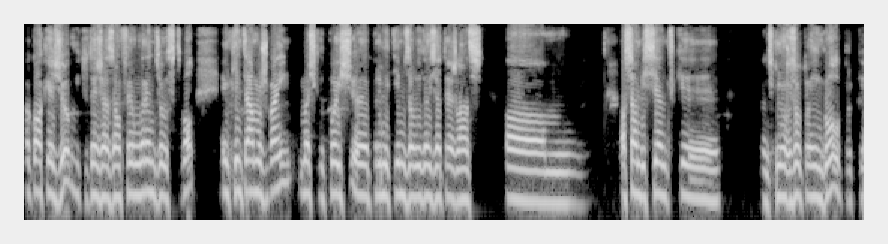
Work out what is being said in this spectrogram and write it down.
para, qualquer jogo, e tu tens razão, foi um grande jogo de futebol, em que entramos bem, mas que depois uh, permitimos ali dois ou três lances ao, ao São Vicente que, que não resultou em gol, porque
